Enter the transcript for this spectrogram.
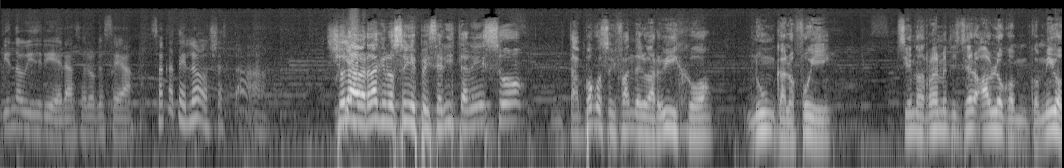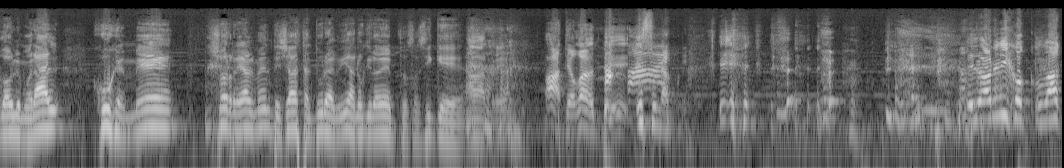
viendo vidrieras o lo que sea, sácatelo, ya está. Yo la verdad que no soy especialista en eso, tampoco soy fan del barbijo, nunca lo fui. Siendo realmente sincero, hablo con- conmigo doble moral, júguenme. Yo realmente ya a esta altura de mi vida no quiero adeptos, así que. Ah, te, te- es una. El barbijo va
